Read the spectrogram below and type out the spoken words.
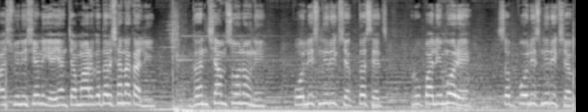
अश्विनी शेंडगे यांच्या मार्गदर्शनाखाली घनश्याम सोनवणे पोलीस निरीक्षक तसेच रुपाली मोरे सब पोलीस निरीक्षक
